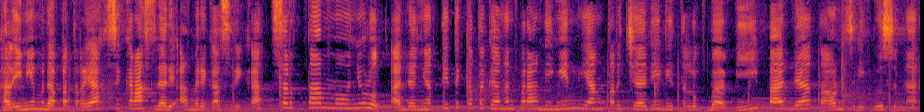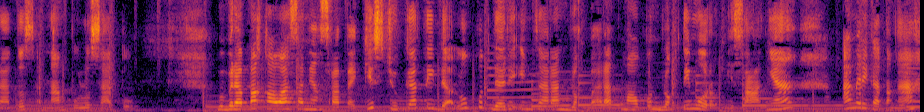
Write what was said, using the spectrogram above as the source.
Hal ini mendapat reaksi keras dari Amerika Serikat serta menyulut adanya titik ketegangan perang dingin yang terjadi di Teluk Babi pada tahun 1961. Beberapa kawasan yang strategis juga tidak luput dari incaran blok barat maupun blok timur, misalnya Amerika Tengah,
